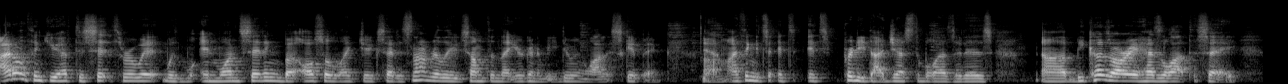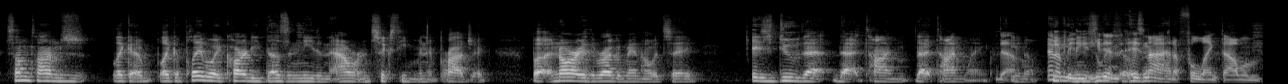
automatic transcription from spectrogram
I don't think you have to sit through it with in one sitting, but also like Jake said, it's not really something that you're going to be doing a lot of skipping. Yeah. Um, I think it's it's it's pretty digestible as it is, uh, because Ra has a lot to say. Sometimes like a like a Playboi Carti doesn't need an hour and 16 minute project, but an Ra the Rugged Man I would say is due that that time that time length. Yeah. You know, and I mean, he didn't. He's that. not had a full length album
